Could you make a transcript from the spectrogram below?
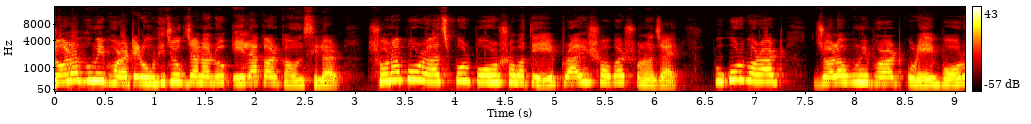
জলাভূমি ভরাটের অভিযোগ জানালো এলাকার কাউন্সিলর। সোনাপুর রাজপুর পৌরসভাতে প্রায় সবার শোনা যায়, পুকুর ভরাট, জলাভূমি ভরাট করে বড়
